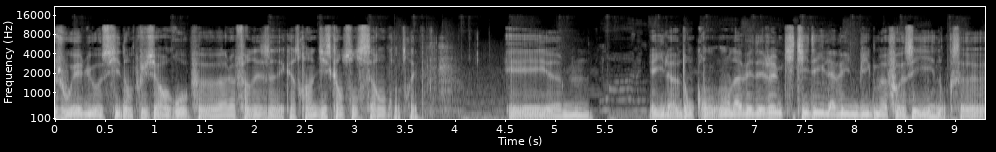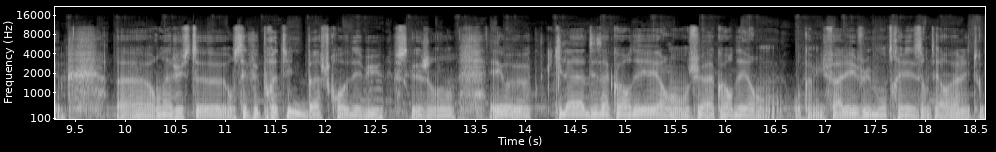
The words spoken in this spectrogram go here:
joué lui aussi dans plusieurs groupes euh, à la fin des années 90 quand on s'est rencontrés. Et et donc on, avait déjà une petite idée, il avait une Big Muff aussi, donc euh, on a juste, euh, on s'est fait prêter une basse je crois au début, parce que et euh, qu'il a désaccordé, en, je lui ai accordé en, comme il fallait, je lui ai montré les intervalles et tout,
